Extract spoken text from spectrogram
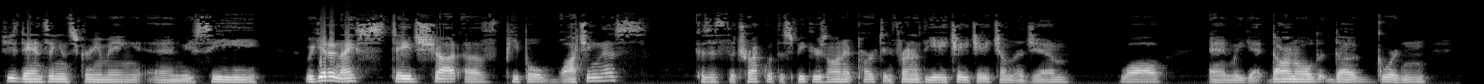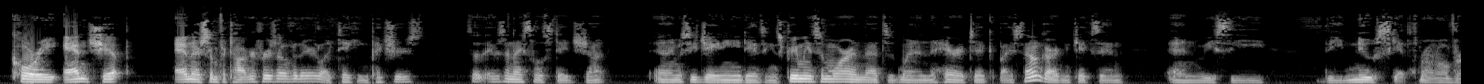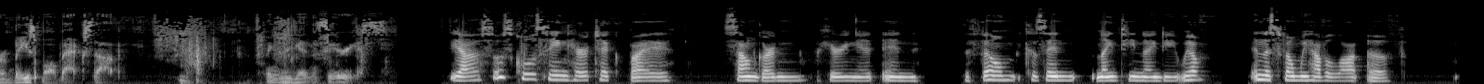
She's dancing and screaming and we see, we get a nice stage shot of people watching this because it's the truck with the speakers on it parked in front of the HHH on the gym wall and we get Donald, Doug, Gordon, Corey, and Chip and there's some photographers over there like taking pictures. So it was a nice little stage shot. And then we see Janie dancing and screaming some more, and that's when Heretic by Soundgarden kicks in, and we see the noose get thrown over a baseball backstop. Things are getting serious. Yeah, so it's cool seeing Heretic by Soundgarden, hearing it in the film, because in 1990, we have, in this film we have a lot of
